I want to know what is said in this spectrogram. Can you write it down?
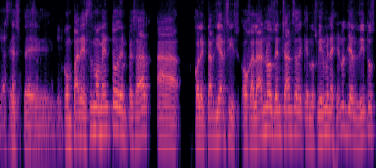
Ya está, este, compadre, este es momento de empezar a colectar jerseys. Ojalá nos den chance de que nos firmen ahí unos jerseycitos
